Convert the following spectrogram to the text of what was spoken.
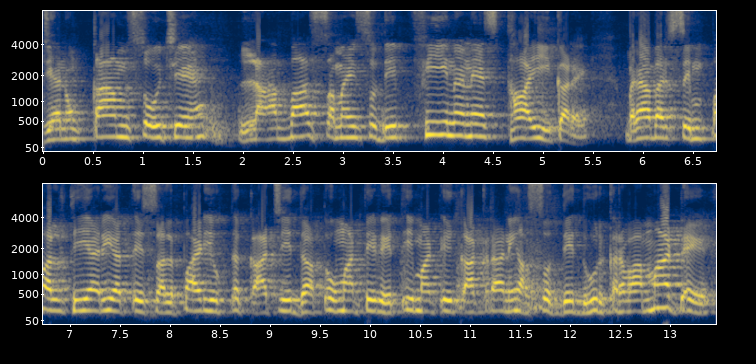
જેનું કામ શું છે? લાંબા સમય સુધી ફીનને સ્થાયી કરે. બરાબર? સિમ્પલ થિયરી હતી. સલ્ફાઇડયુક્ત કાચી ધાતુમાંથી, રેતીમાંથી, કાકરાની અશુદ્ધિ દૂર કરવા માટે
